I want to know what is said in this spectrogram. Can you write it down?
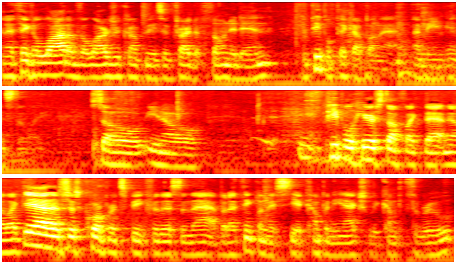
and I think a lot of the larger companies have tried to phone it in, and people pick up on that. I mean, instantly. So you know, people hear stuff like that, and they're like, "Yeah, that's just corporate speak for this and that." But I think when they see a company actually come through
